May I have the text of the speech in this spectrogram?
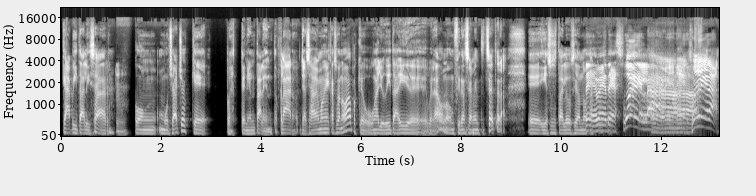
capitalizar con muchachos que pues tenían talento. Claro, ya sabemos en el caso de Nova, pues que hubo una ayudita ahí, de, ¿verdad? Un, financiamiento, etcétera. Eh, y eso se está elucidando. ¡De. Venezuela! ¡De Venezuela!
